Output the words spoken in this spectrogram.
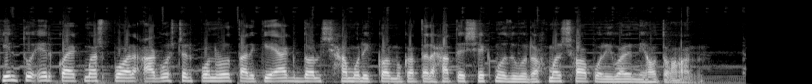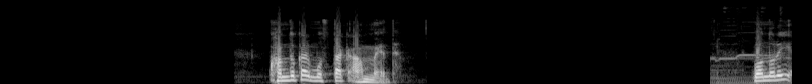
কিন্তু এর কয়েক মাস পর আগস্টের পনেরো তারিখে একদল সামরিক কর্মকর্তার হাতে শেখ মুজিবুর রহমান সপরিবারে নিহত হন। খন্দকার মুস্তাক আহমেদ। পনেরোই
